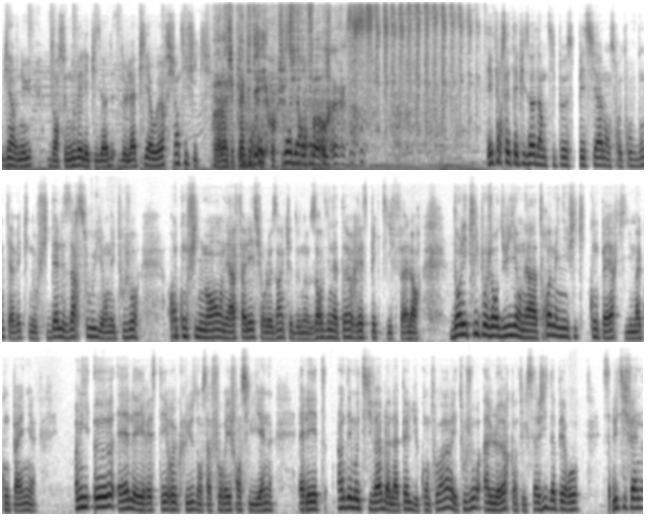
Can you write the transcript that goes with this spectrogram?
Bienvenue dans ce nouvel épisode de l'Happy Hour scientifique. Oh là là, j'ai plein d'idées, oh, je suis trop fort. Et pour cet épisode un petit peu spécial, on se retrouve donc avec nos fidèles Arsouilles. On est toujours en confinement, on est affalé sur le zinc de nos ordinateurs respectifs. Alors, dans l'équipe aujourd'hui, on a trois magnifiques compères qui m'accompagnent. Parmi eux, elle est restée recluse dans sa forêt francilienne. Elle est indémotivable à l'appel du comptoir et toujours à l'heure quand il s'agit d'apéro. Salut Tiffaine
